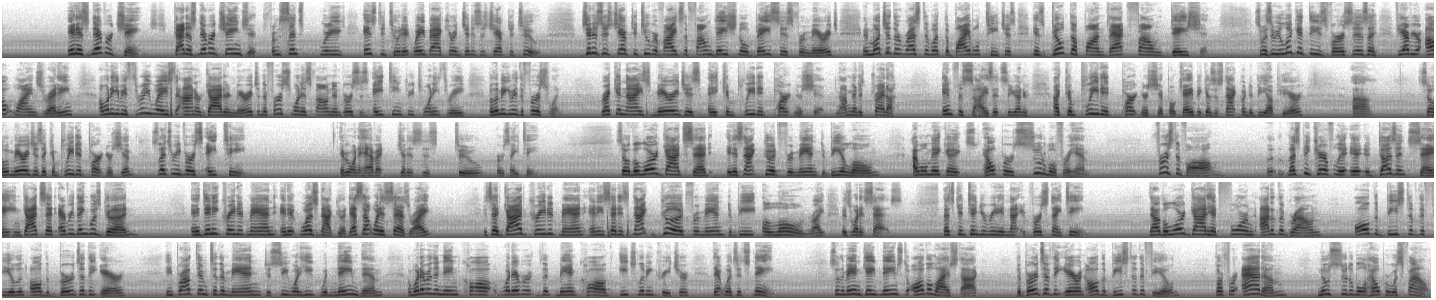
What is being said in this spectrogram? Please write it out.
It has never changed. God has never changed it from since we instituted it way back here in Genesis chapter 2. Genesis chapter 2 provides the foundational basis for marriage, and much of the rest of what the Bible teaches is built upon that foundation. So, as we look at these verses, uh, if you have your outlines ready, I want to give you three ways to honor God in marriage. And the first one is found in verses 18 through 23. But let me give you the first one. Recognize marriage is a completed partnership. Now, I'm going to try to emphasize it so you understand a completed partnership, okay? Because it's not going to be up here. Um, so, marriage is a completed partnership. So, let's read verse 18. Everyone have it? Genesis 2, verse 18. So, the Lord God said, It is not good for man to be alone. I will make a helper suitable for him. First of all, let's be careful. It, it doesn't say, and God said everything was good, and then He created man, and it was not good. That's not what it says, right? It said God created man, and He said it's not good for man to be alone, right? Is what it says. Let's continue reading verse 19. Now the Lord God had formed out of the ground all the beasts of the field and all the birds of the air. He brought them to the man to see what he would name them, and whatever the name call, whatever the man called each living creature, that was its name. So the man gave names to all the livestock, the birds of the air, and all the beasts of the field. But for Adam, no suitable helper was found.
